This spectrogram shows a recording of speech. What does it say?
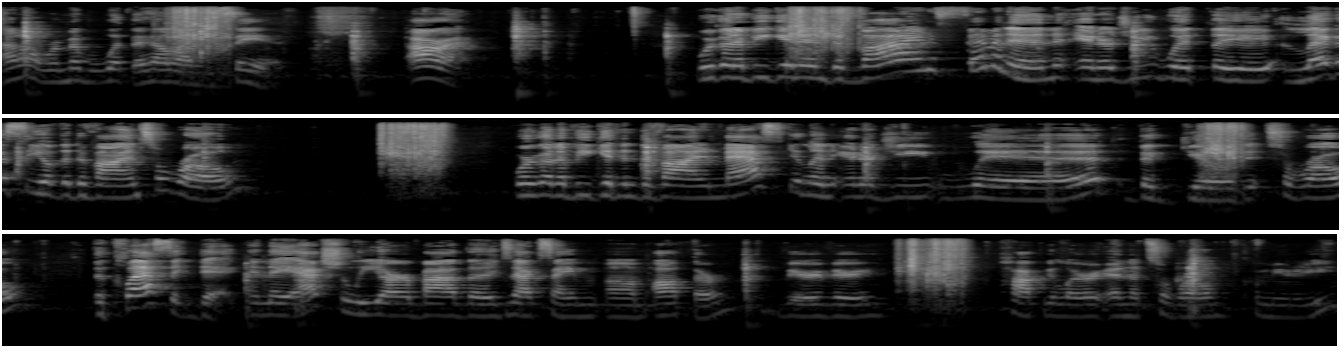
I don't remember what the hell I said. All right. We're going to be getting divine feminine energy with the legacy of the divine tarot. We're going to be getting divine masculine energy with the gilded tarot, the classic deck. And they actually are by the exact same um, author. Very, very popular in the tarot community.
